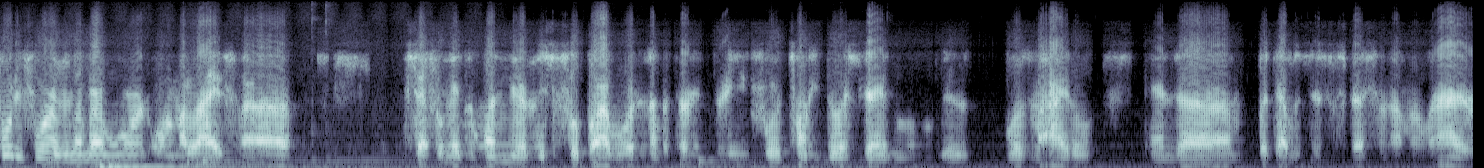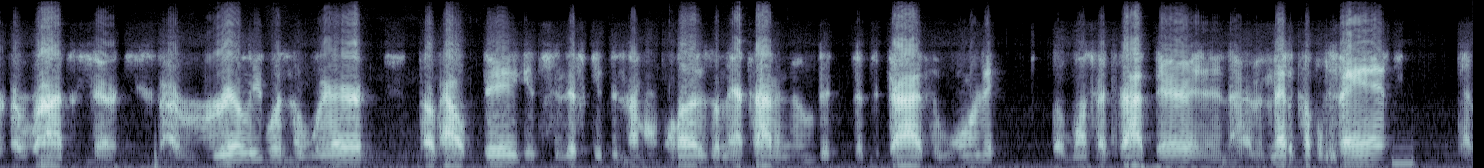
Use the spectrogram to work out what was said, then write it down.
44 is the number I wore all my life, uh, except for maybe one year of Mr. Football. I wore the number 33 for Tony Dorsett, who was my idol. And uh, but that was just a special number. When I arrived in Syracuse, I really wasn't aware of how big and significant the number was. I mean, I kind of knew that, that the guys had worn it, but once I got there and I met a couple fans, and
